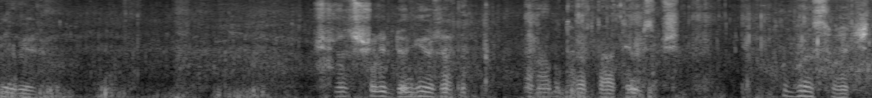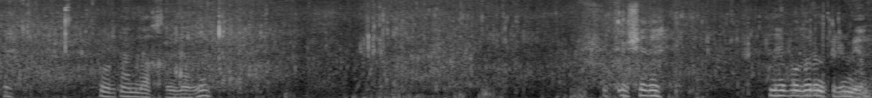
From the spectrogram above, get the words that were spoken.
bilmiyorum. Şurası şöyle dönüyor zaten. Ama bu taraf daha temizmiş. Burası var işte. Buradan bakılmalı. Şu köşede ne bulurum bilmiyorum.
